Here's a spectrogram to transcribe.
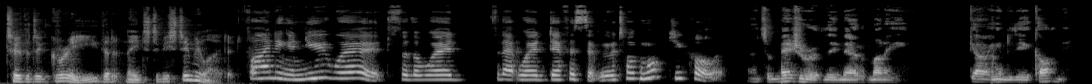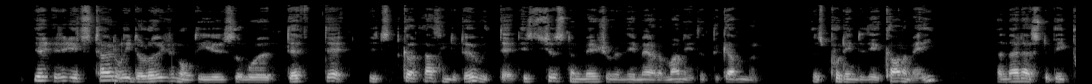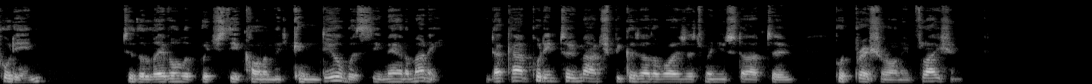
to the degree that it needs to be stimulated. Finding a new word for the word for that word deficit. We were talking. What do you call it? It's a measure of the amount of money going into the economy. It, it's totally delusional to use the word debt. debt. It's got nothing to do with debt. It's just a measure of the amount of money that the government has put into the economy, and that has to be put in to the level at which the economy can deal with the amount of money. You can't put in too much because otherwise that's when you start to put pressure on inflation.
